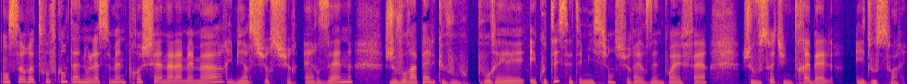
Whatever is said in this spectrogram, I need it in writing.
On se retrouve quant à nous la semaine prochaine à la même heure et bien sûr sur RZN. Je vous rappelle que vous pourrez écouter cette émission sur rzn.fr. Je vous souhaite une très belle et douce soirée.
